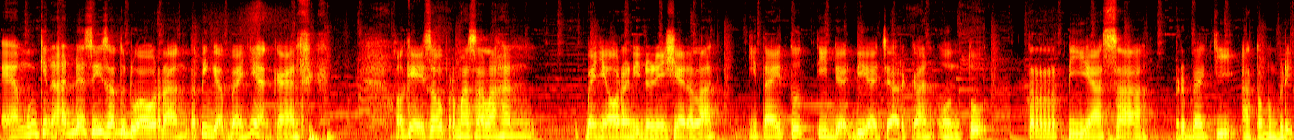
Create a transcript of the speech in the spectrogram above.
Eh, mungkin ada sih satu dua orang, tapi nggak banyak kan. Oke, okay, so permasalahan banyak orang di Indonesia adalah kita itu tidak diajarkan untuk terbiasa berbagi atau memberi.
